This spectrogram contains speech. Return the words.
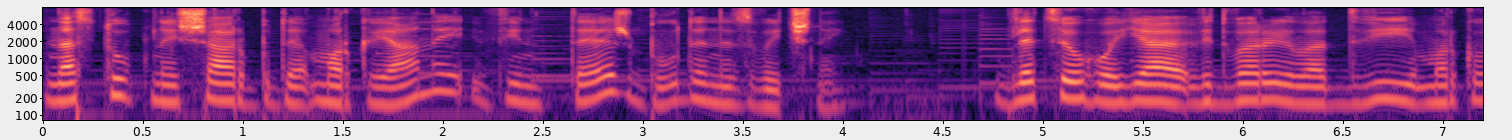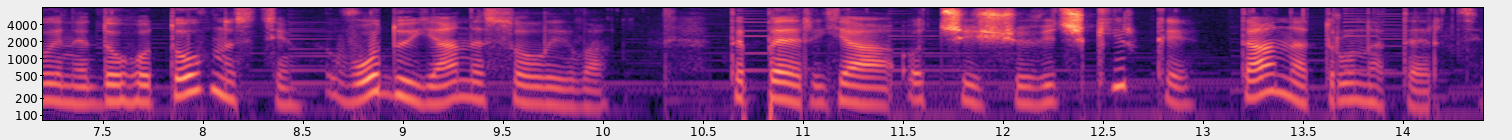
Наступний шар буде морквяний, він теж буде незвичний. Для цього я відварила дві морквини до готовності, воду я не солила. Тепер я очищу від шкірки та натру на терці.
